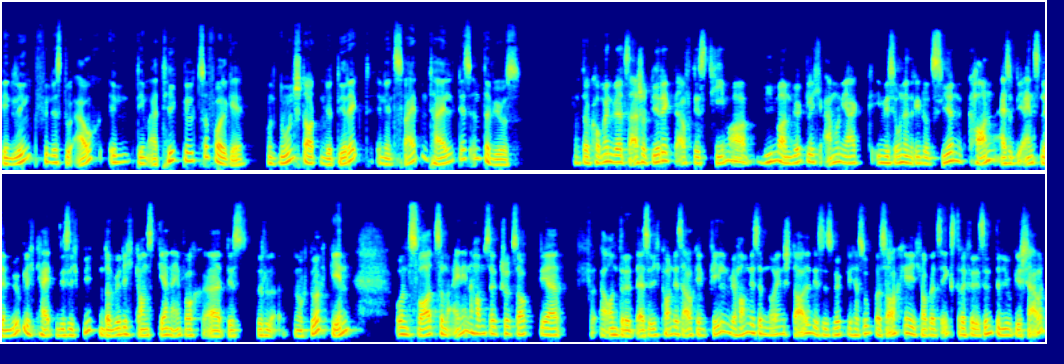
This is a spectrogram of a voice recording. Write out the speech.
Den Link findest du auch in dem Artikel zur Folge. Und nun starten wir direkt in den zweiten Teil des Interviews. Und da kommen wir jetzt auch schon direkt auf das Thema, wie man wirklich Ammoniakemissionen reduzieren kann, also die einzelnen Möglichkeiten, die sich bieten. Da würde ich ganz gern einfach äh, das ein bisschen noch durchgehen. Und zwar zum einen haben sie schon gesagt, der antritt. Also ich kann das auch empfehlen. Wir haben das im neuen Stall. Das ist wirklich eine super Sache. Ich habe jetzt extra für das Interview geschaut.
